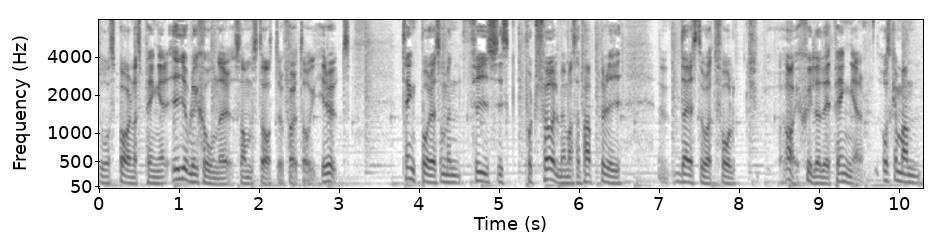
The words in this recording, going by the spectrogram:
då spararnas pengar i obligationer som stater och företag ger ut. Tänk på det som en fysisk portfölj med massa papper i där det står att folk ja, skyller dig pengar. Och ska man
